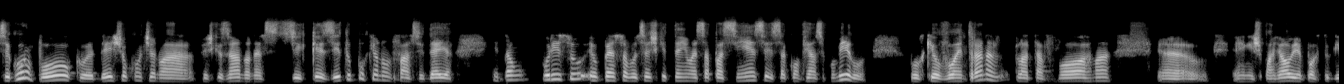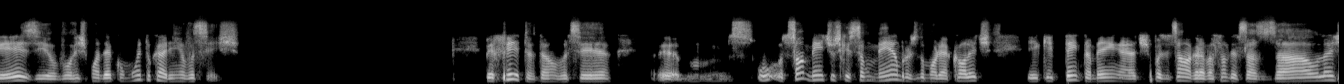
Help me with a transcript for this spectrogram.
segura um pouco, deixa eu continuar pesquisando nesse quesito, porque eu não faço ideia. Então, por isso, eu peço a vocês que tenham essa paciência, essa confiança comigo, porque eu vou entrar na plataforma é, em espanhol e em português e eu vou responder com muito carinho a vocês. Perfeito? Então, você somente os que são membros do Moria College e que têm também à disposição a gravação dessas aulas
